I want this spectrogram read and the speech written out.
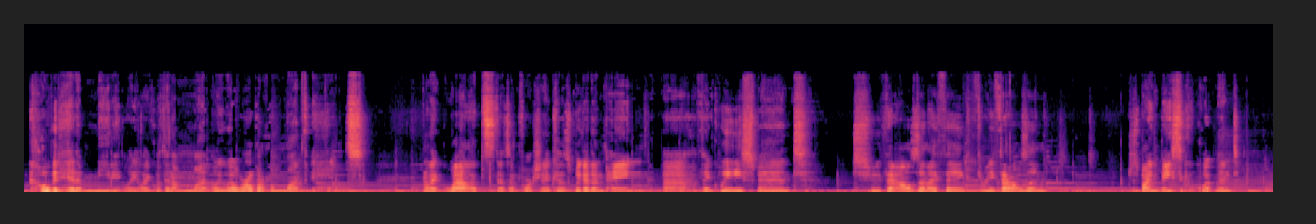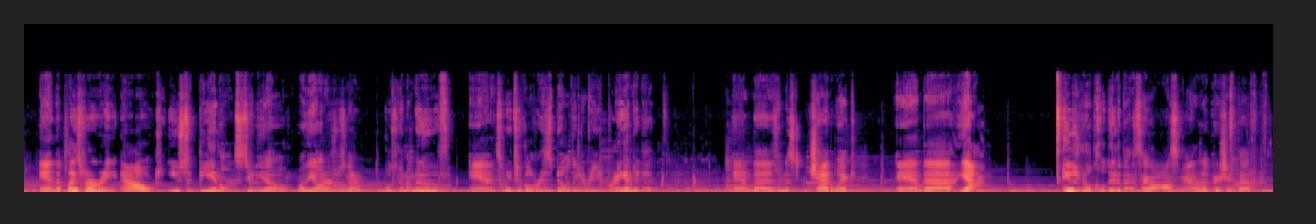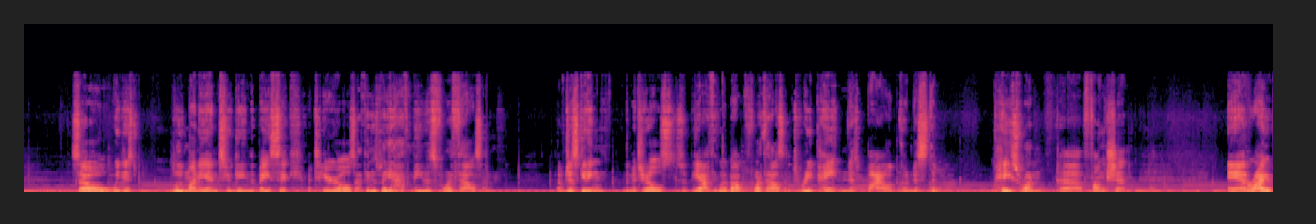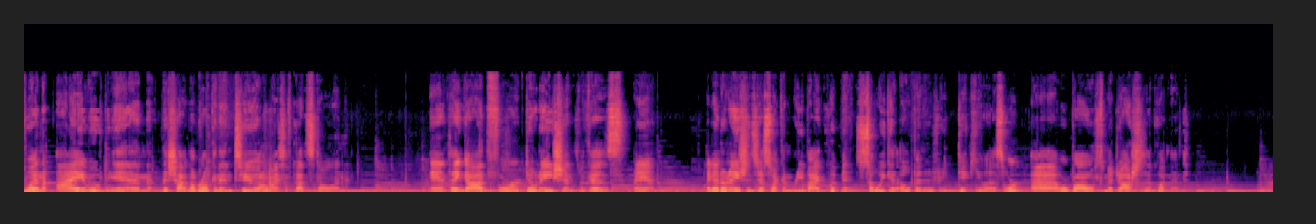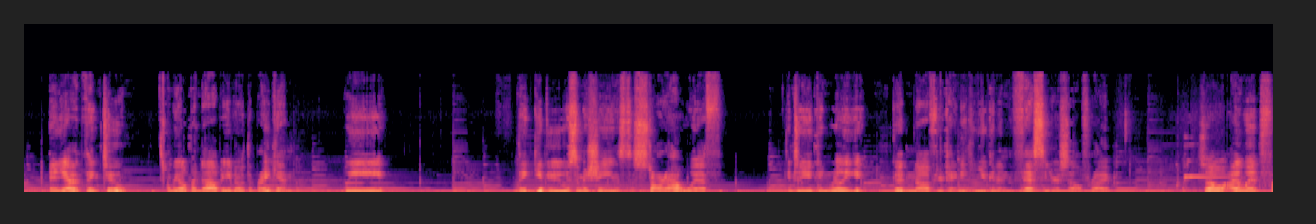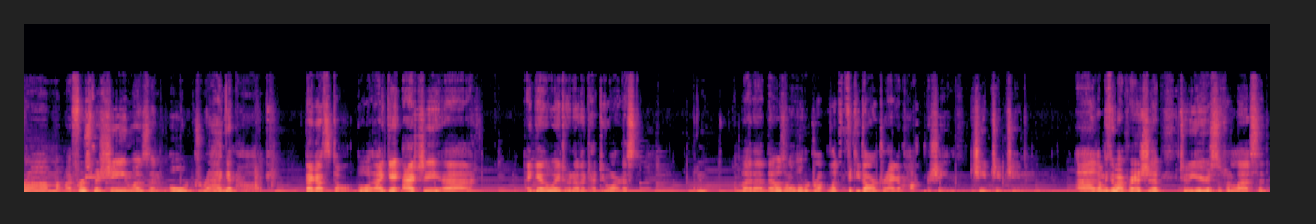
COVID hit immediately, like within a month. We, we're open up a month, it hits. I'm like, wow, that's that's unfortunate because we got done paying. Uh, I think we spent two thousand, I think three thousand just buying basic equipment. And the place we were renting out used to be an old studio. One of the owners was gonna was gonna move, and so we took over his building and rebranded it. And uh, his name was Chadwick, and uh, yeah, he was a real cool dude about it. It's like, oh, awesome, man! I really appreciate that. So we just blew money into getting the basic materials. I think it was yeah, maybe it was four thousand of just getting the materials. Yeah, I think it was about four thousand to repaint and just buy all equipment just to pace run uh, function. And right when I moved in, the shop got broken into and all my stuff got stolen. And thank God for donations because, man, I got donations just so I can rebuy equipment so we could open. It's ridiculous. Or uh, or borrow some of Josh's equipment. And you got to think too, when we opened up, even with the break-in, we they give you some machines to start out with until you can really get good enough your technique and you can invest in yourself, right? So I went from my first machine was an old Dragon Hawk that got stolen. Well, I get actually uh, I gave away to another tattoo artist, but uh, that was a little like fifty dollar Dragon Hawk machine, cheap, cheap, cheap. Uh, got me through my apprenticeship, two years is what it lasted,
